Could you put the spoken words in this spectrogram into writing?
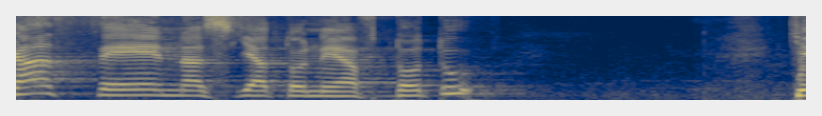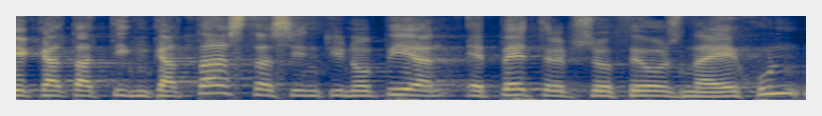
κάθε ένας για τον εαυτό του και κατά την κατάσταση την οποία επέτρεψε ο Θεός να έχουν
